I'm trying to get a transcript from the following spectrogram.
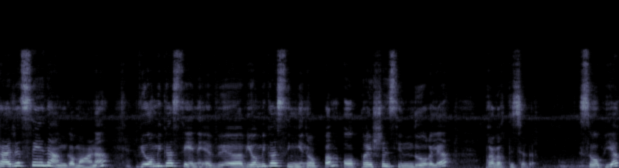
കരസേന അംഗമാണ്. വ്യോമിക സേന വ്യ- വ്യോമിക സിംഗിനൊപ്പം ഓപ്പറേഷൻ സിന്ദൂറിൽ പ്രവർത്തിച്ചത്. സോഫിയ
